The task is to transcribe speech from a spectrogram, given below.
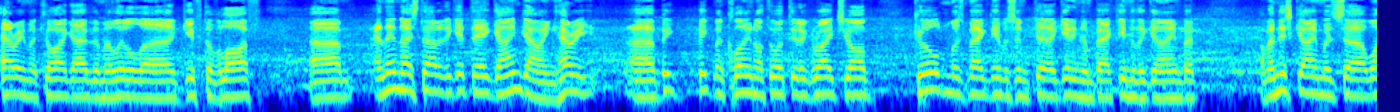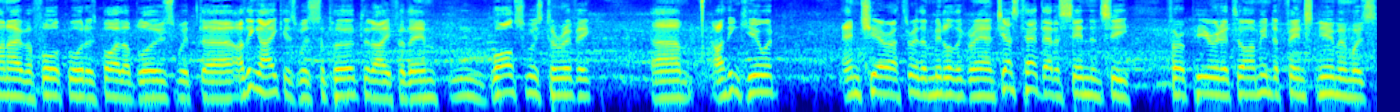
Harry McKay gave them a little uh, gift of life. Um, and then they started to get their game going. Harry, uh, Big, Big McLean, I thought, did a great job. Gulden was magnificent uh, getting them back into the game. But, I mean, this game was uh, won over four quarters by the Blues. With uh, I think Acres was superb today for them. Walsh was terrific. Um, I think Hewett and Cerra through the middle of the ground just had that ascendancy for a period of time. In defence, Newman was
